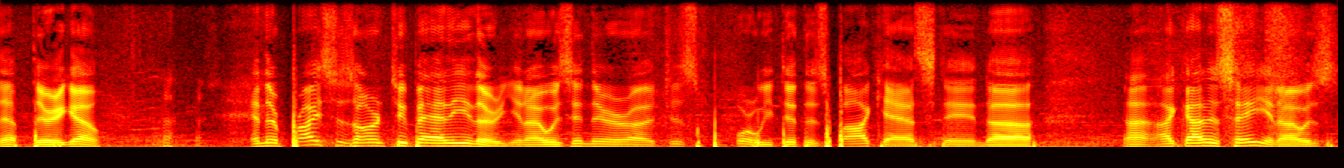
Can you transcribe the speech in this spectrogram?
yep, there you go. And their prices aren't too bad either. You know, I was in there uh, just before we did this podcast, and uh, I, I got to say, you know, I was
